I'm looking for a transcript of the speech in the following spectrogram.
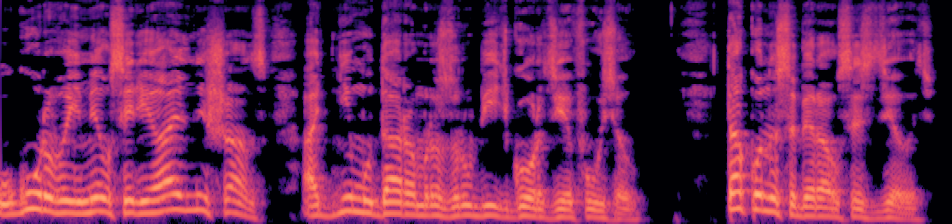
у Гурова имелся реальный шанс одним ударом разрубить Гордиев узел. Так он и собирался сделать.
